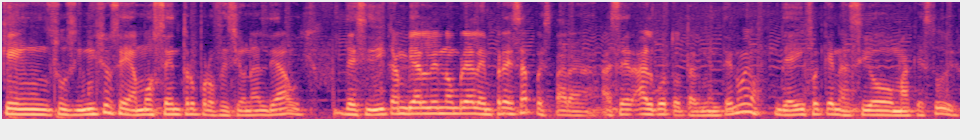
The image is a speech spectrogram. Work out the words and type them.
que en sus inicios se llamó Centro Profesional de Audio. Decidí cambiarle el nombre a la empresa pues para hacer algo totalmente nuevo. De ahí fue que nació Mac Studios.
